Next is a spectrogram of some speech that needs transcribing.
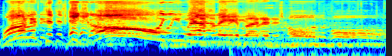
Wanted to take all you have labored and toiled for.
